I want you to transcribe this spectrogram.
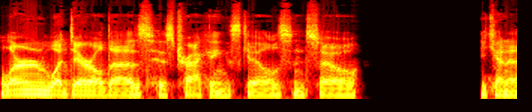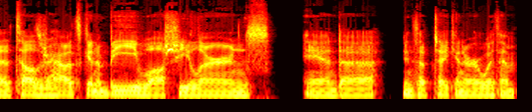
learn what Daryl does, his tracking skills. And so he kind of tells her how it's going to be while she learns and uh, ends up taking her with him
